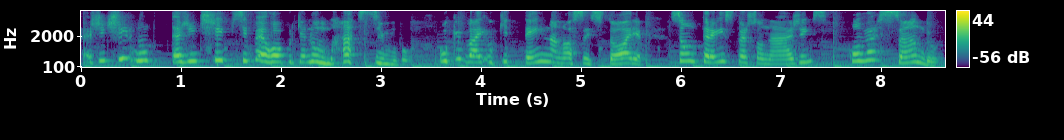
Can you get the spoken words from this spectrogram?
a gente não, a gente se ferrou porque no máximo o que vai, o que tem na nossa história são três personagens conversando.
